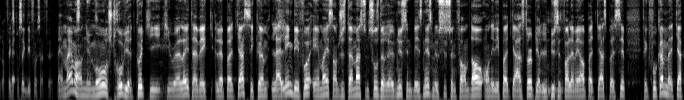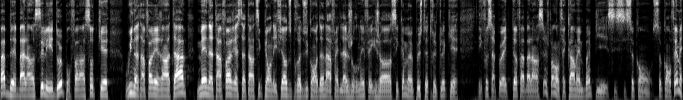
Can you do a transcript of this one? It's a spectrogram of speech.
Genre, fait c'est pour ça que des fois, ça fait. Mais même en humour, je trouve il y a de quoi qui, qui relate avec le podcast. C'est comme la ligne, des fois, est mince entre justement, c'est une source de revenus, c'est une business, mais aussi c'est une forme d'art. On est des podcasters, puis le but, c'est de faire le meilleur podcast possible. Fait qu'il faut comme être capable de balancer les deux pour faire en sorte que, oui, notre affaire est rentable, mais notre affaire reste authentique, puis on est fier du produit qu'on donne à la fin de la journée. Fait que, genre, c'est comme un peu ce truc-là que des fois, ça peut être tough à balancer. Mais je pense qu'on le fait quand même bien, puis c'est ça qu'on fait. Mais,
